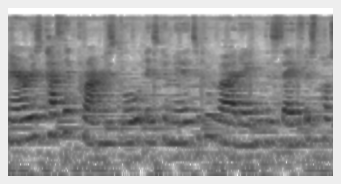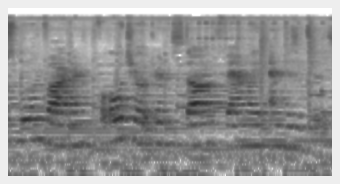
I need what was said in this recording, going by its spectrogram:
Mary's Catholic Primary School is committed to providing the safest possible environment for all children, staff, family and visitors.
